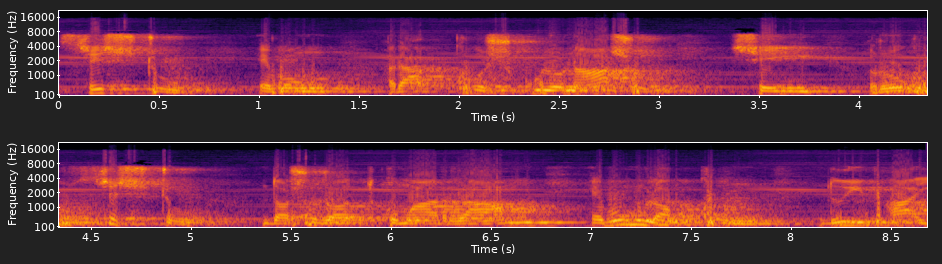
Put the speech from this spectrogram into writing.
শ্রেষ্ঠ এবং রাক্ষস কুলনাশক সেই রঘুশ্রেষ্ঠ দশরথ কুমার রাম এবং লক্ষণ দুই ভাই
